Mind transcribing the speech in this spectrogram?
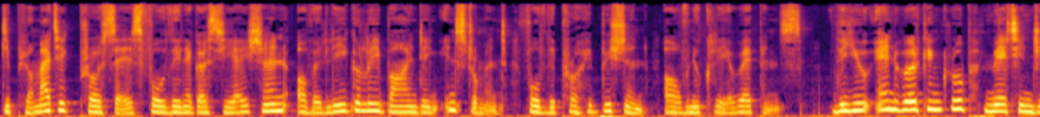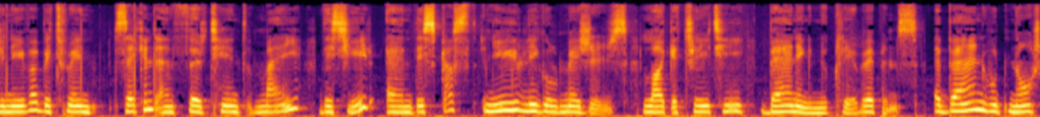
diplomatic process for the negotiation of a legally binding instrument for the prohibition of nuclear weapons. The UN Working Group met in Geneva between 2nd and 13th May this year and discussed new legal measures like a treaty banning nuclear weapons. A ban would not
